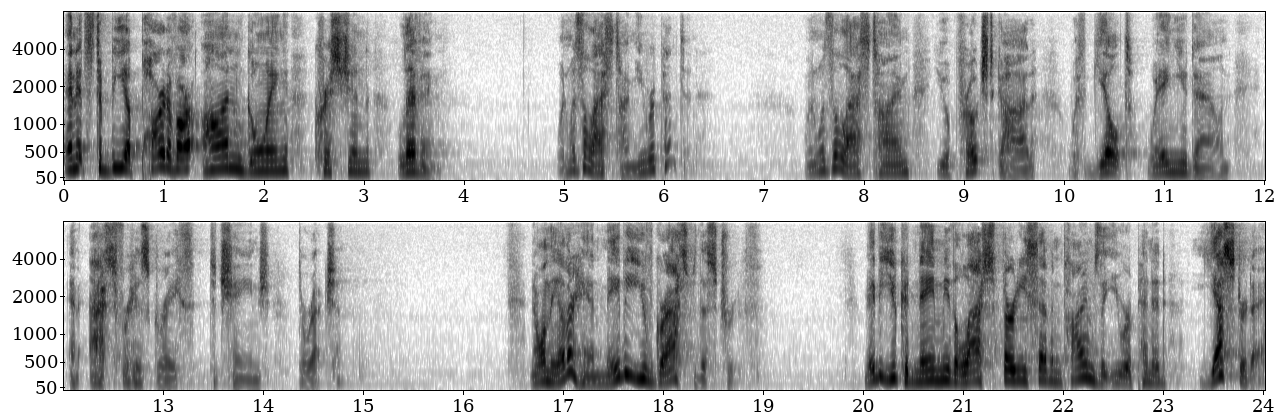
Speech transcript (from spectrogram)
And it's to be a part of our ongoing Christian living. When was the last time you repented? When was the last time you approached God with guilt weighing you down and asked for his grace to change direction? Now, on the other hand, maybe you've grasped this truth. Maybe you could name me the last 37 times that you repented yesterday,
